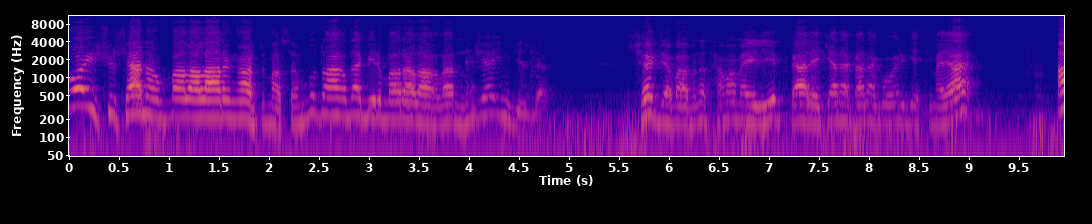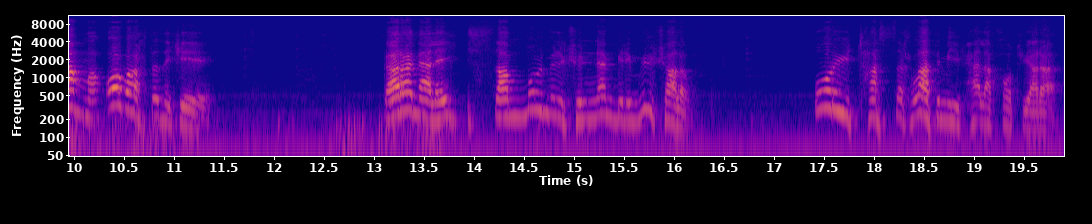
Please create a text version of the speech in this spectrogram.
Oy şu senin balaların artmasın. Bu dağda bir maral ağlar. Nece İngilizler. Söz cevabını tamam eyleyip böyle gene bana koyur gitmeye. Ama o vaktidir ki Karamelik İstanbul mülkünden bir mülk alıp orayı tasdiklatmayıp hele kot yara.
